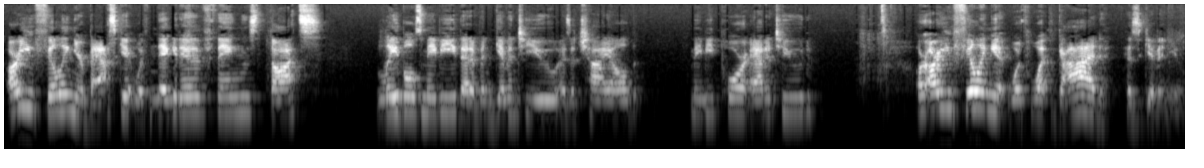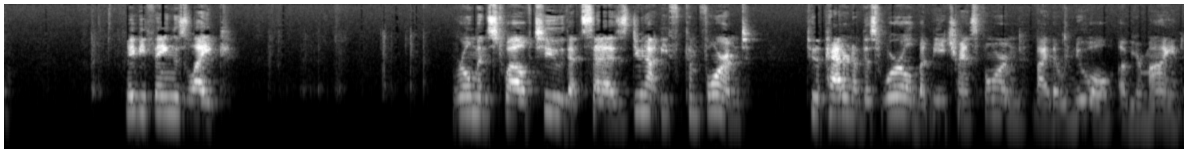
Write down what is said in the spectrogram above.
are you filling your basket with negative things, thoughts, labels maybe that have been given to you as a child, maybe poor attitude? Or are you filling it with what God has given you? Maybe things like Romans 12, 2, that says, Do not be conformed to the pattern of this world, but be transformed by the renewal of your mind.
